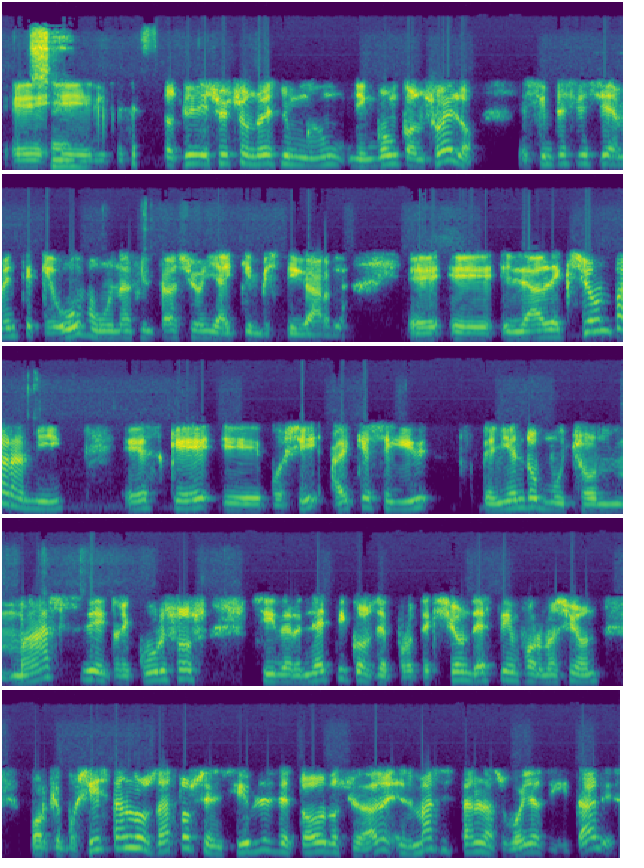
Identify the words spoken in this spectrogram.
Eh, El 2018 no es ningún, ningún consuelo, es simple y sencillamente que hubo una filtración y hay que investigarla. Eh, eh, la lección para mí es que, eh, pues sí, hay que seguir teniendo mucho más recursos cibernéticos de protección de esta información, porque pues sí están los datos sensibles de todos los ciudadanos, es más, están las huellas digitales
